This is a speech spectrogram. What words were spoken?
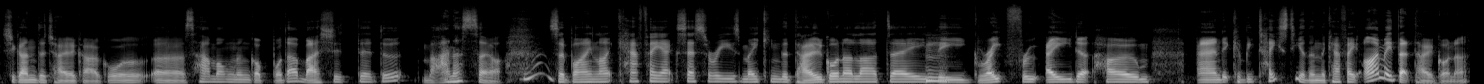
시간도 잘 가고 어, 사 먹는 것보다 마실 때도 많았어요. So buying like cafe accessories, making the dalgona latte, the grapefruit aid at home, and it can be tastier than the cafe. I made that dalgona.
